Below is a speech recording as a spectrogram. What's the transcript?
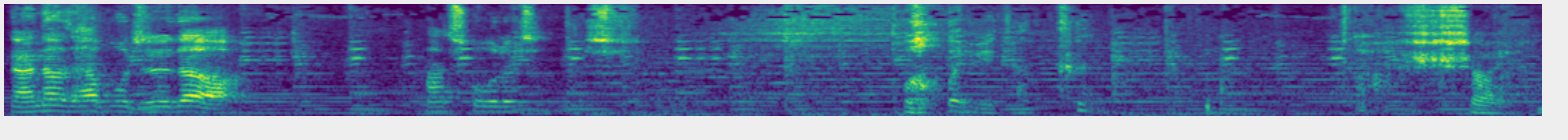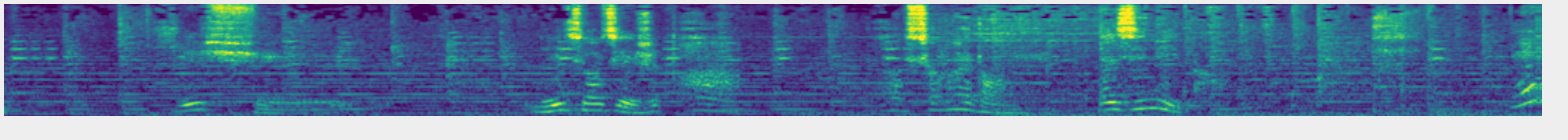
难道她不知道，她出了什么事，我会比他更……少爷，也许林小姐是怕怕伤害到你，担心你吧？哎，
